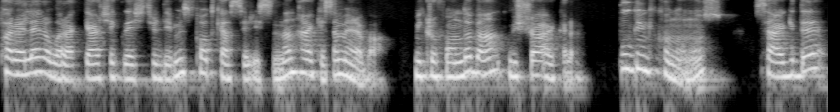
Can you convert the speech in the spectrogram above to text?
paralel olarak gerçekleştirdiğimiz podcast serisinden herkese merhaba. Mikrofonda ben Büşra Erkara. Bugünkü konuğumuz sergide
